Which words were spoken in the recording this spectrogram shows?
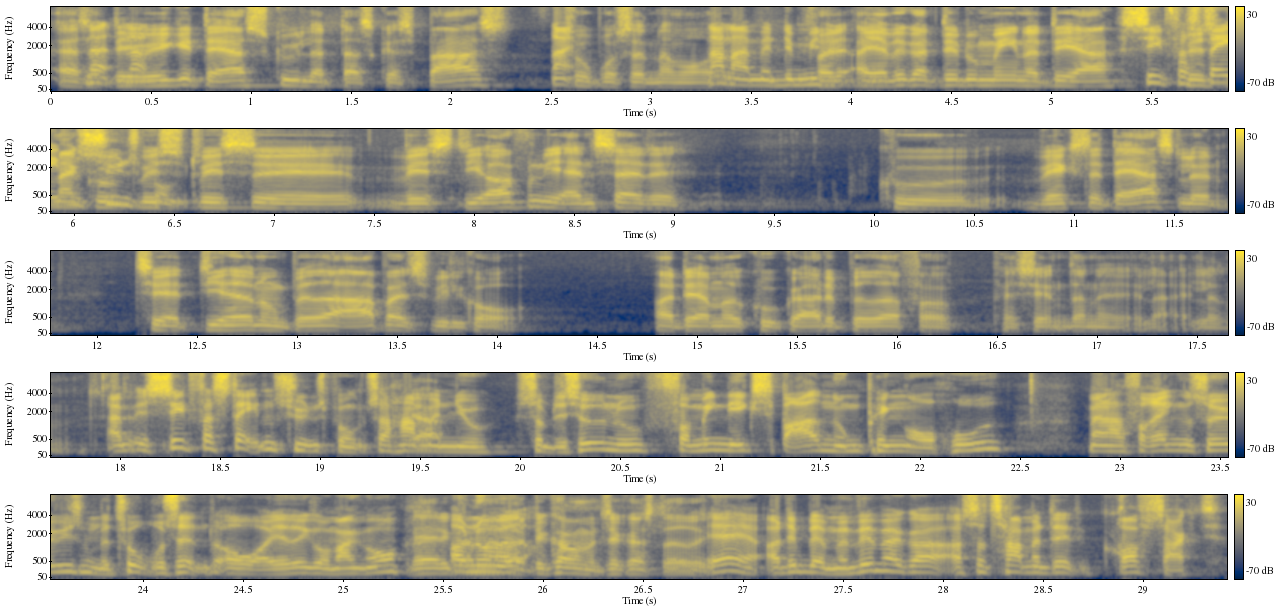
Altså, Nej, det er jo nej. ikke deres skyld, at der skal spares Nej. 2% om året. Nej, nej, men det er mit- For, og jeg ved godt, det du mener, det er... Set fra hvis statens synspunkt. Hvis, hvis, øh, hvis de offentlige ansatte kunne veksle deres løn til, at de havde nogle bedre arbejdsvilkår, og dermed kunne gøre det bedre for patienterne, eller... eller Jamen, set fra statens synspunkt, så har Ja. man jo, som det ser ud nu, formentlig ikke sparet nogen penge overhovedet. Man har forringet servicen med 2% over, jeg ved ikke hvor mange år. ja, det, og, nu, og det kommer man til at gøre stadigvæk. ja, ja, og det bliver man ved med at gøre, og så tager man det, groft sagt,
